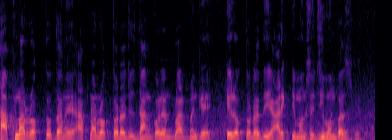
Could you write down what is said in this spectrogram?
আপনার রক্তদানে, আপনার রক্তটা যদি দান করেন ব্লাড ব্যাংকে এই রক্তটা দিয়ে আরেকটি মানুষের জীবন বাঁচবে।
